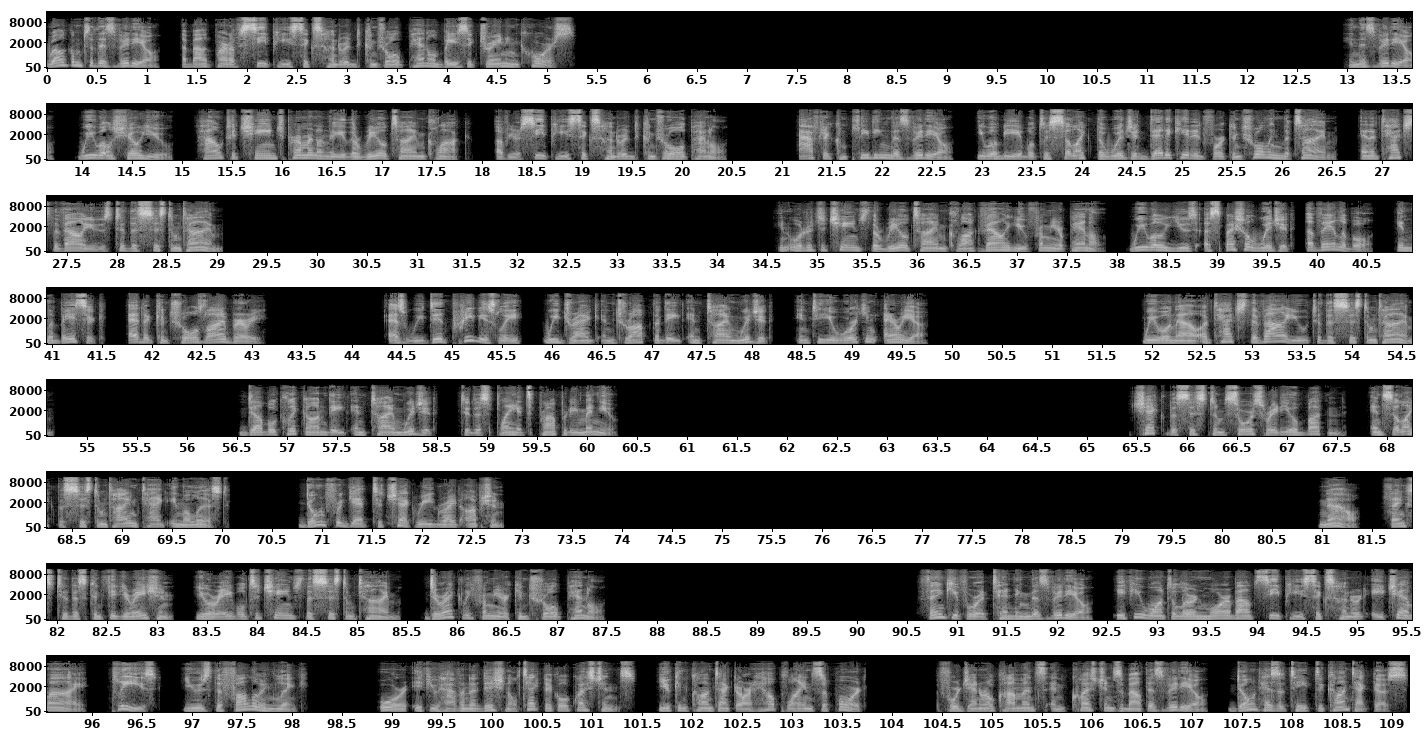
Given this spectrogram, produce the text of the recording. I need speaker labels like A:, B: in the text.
A: Welcome to this video, about part of CP600 Control Panel Basic Training course. In this video, we will show you how to change permanently the real-time clock of your CP600 control panel. After completing this video, you will be able to select the widget dedicated for controlling the time, and attach the values to the system time. In order to change the real-time clock value from your panel, we will use a special widget available in the basic Edit Controls library. As we did previously, we drag and drop the date and time widget into your working area. We will now attach the value to the system time. Double-click on Date and Time widget to display its property menu. Check the System Source Radio button, and select the System Time tag in the list. Don't forget to check Read-Write option. Now, thanks to this configuration, you're able to change the system time directly from your control panel. Thank you for attending this video. If you want to learn more about CP600 HMI, please use the following link. Or if you have an additional technical questions, you can contact our helpline support. For general comments and questions about this video, don't hesitate to contact us.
